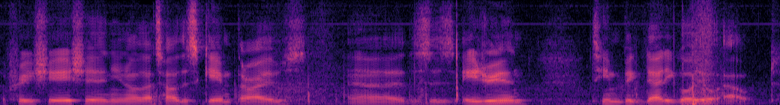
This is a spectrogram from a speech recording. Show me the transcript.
appreciation. You know, that's how this game thrives. Uh, this is Adrian, Team Big Daddy Goyo out.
